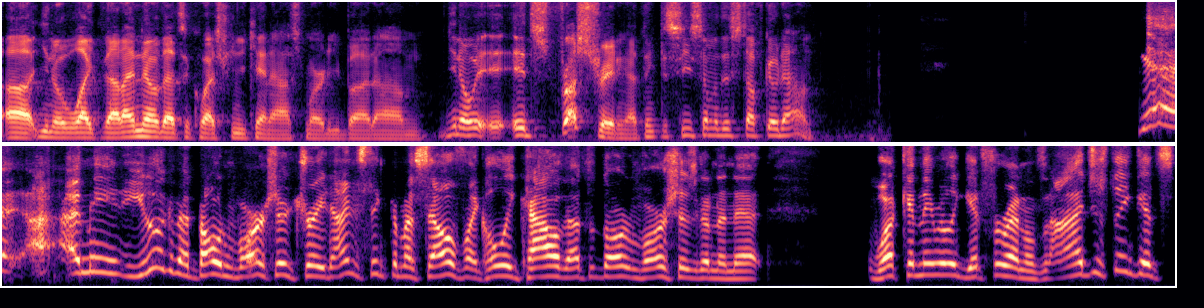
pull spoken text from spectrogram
uh, you know, like that? I know that's a question you can't ask Marty, but um, you know, it, it's frustrating, I think, to see some of this stuff go down. Yeah, I, I, mean, you look at that Dalton Varsho trade, and I just think to myself, like, holy cow, that's what Dalton Varsho is going to net. What can they really get for Reynolds? And I just think it's,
